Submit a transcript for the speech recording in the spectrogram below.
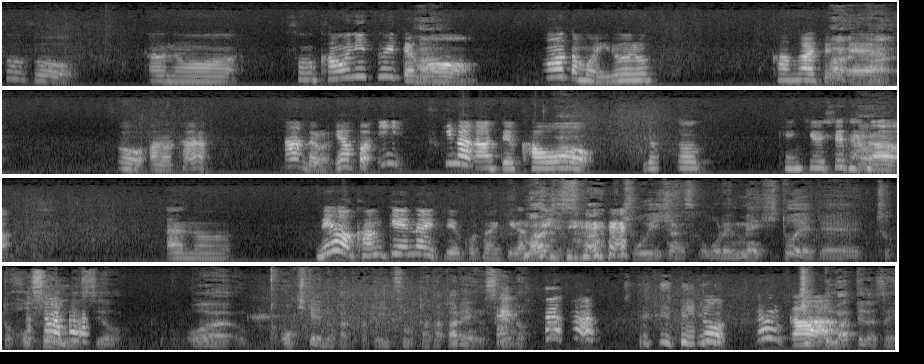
そうそう。あのー、その顔についても、その後もいろいろ考えてて、はいはい。そう、あの、た、なんだろう、やっぱいい、好きだなっていう顔を、い。ろいろ研究してたら、あの、目は関係ないっていうことに気がマジっ。すか？超いいじゃないですか。俺目一重でちょっと細いんですよ。おい起きてんのかとかっていつも叩かれるんですけど。そう、なんちょっとか、待ってください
